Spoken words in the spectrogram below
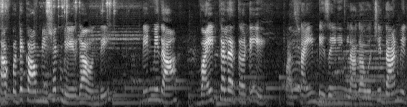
కాకపోతే కాంబినేషన్ వేరుగా ఉంది. దీని మీద వైట్ కలర్ తోటి సైన్ డిజైనింగ్ లాగా వచ్చి దాని మీద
